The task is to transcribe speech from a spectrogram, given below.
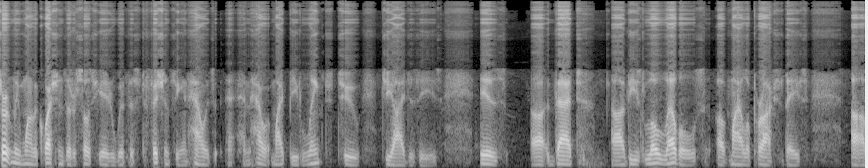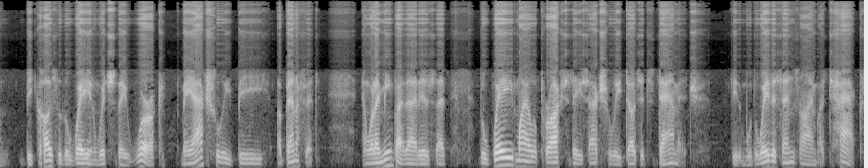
certainly one of the questions that are associated with this deficiency and how and how it might be linked to GI disease, is uh, that uh, these low levels of myeloperoxidase, um, because of the way in which they work, may actually be a benefit. And what I mean by that is that the way myeloperoxidase actually does its damage, the, the way this enzyme attacks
